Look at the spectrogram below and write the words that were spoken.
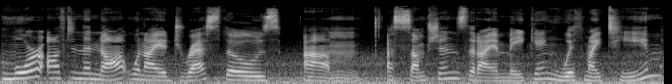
more often than not, when I address those um, assumptions that I am making with my team,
